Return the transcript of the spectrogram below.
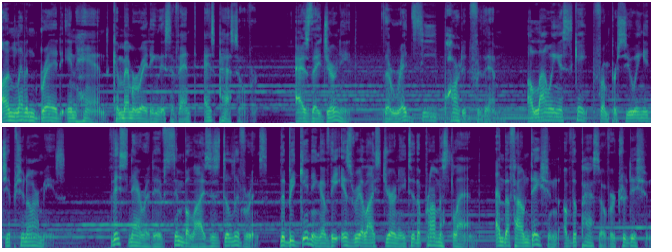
unleavened bread in hand, commemorating this event as Passover. As they journeyed, the Red Sea parted for them, allowing escape from pursuing Egyptian armies. This narrative symbolizes deliverance, the beginning of the Israelites' journey to the Promised Land, and the foundation of the Passover tradition.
